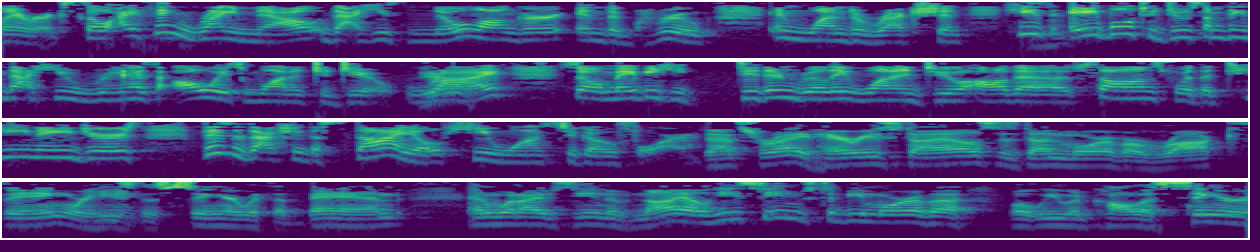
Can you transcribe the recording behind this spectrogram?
lyrics. So I think right now that he's no longer in the group in One Direction, he's mm -hmm. able to do something that he has always wanted to do right? So maybe he didn't really want to do all the songs for the teenagers. This is actually the style he wants to go for. That's right. Harry Styles has done more of a rock thing where he's the singer with a band. And what I've seen of Niall, he seems to be more of a what we would call a singer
